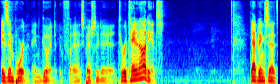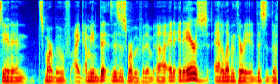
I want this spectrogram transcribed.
is important and good especially to to retain an audience. That being said cnn smart move. I, I mean, this, this is a smart move for them. Uh, it, it airs at 11:30. This is the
